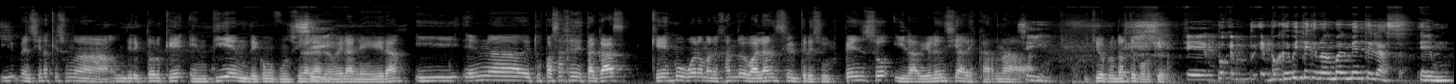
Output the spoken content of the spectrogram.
y mencionas que es un director que entiende cómo funciona la novela negra, y en uno de tus pasajes destacás que es muy bueno manejando el balance entre suspenso y la violencia descarnada. Sí. Y quiero preguntarte por qué. Eh, porque, porque, viste que normalmente las, en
